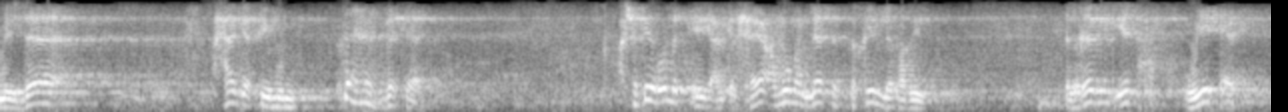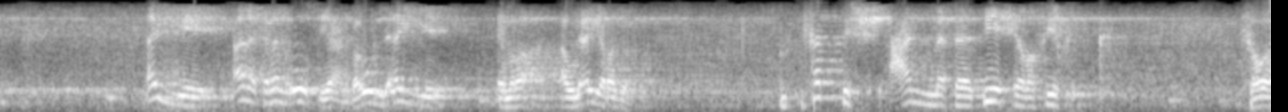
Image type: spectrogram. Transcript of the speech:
مش ده حاجة في منتهى الذكاء. عشان كده بقول لك إيه يعني الحياة عموما لا تستقيم لغبي الغبي يتعب ويتعب. أي أنا كمان أوصي يعني بقول لأي امرأة أو لأي رجل فتش عن مفاتيح رفيقك سواء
